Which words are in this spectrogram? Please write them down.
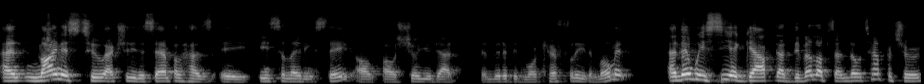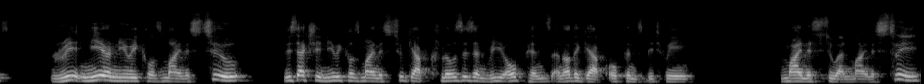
And minus two, actually the sample has a insulating state. I'll, I'll show you that a little bit more carefully in a moment. And then we see a gap that develops at low temperatures near nu equals minus two. This actually nu equals minus two gap closes and reopens. Another gap opens between minus two and minus three.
